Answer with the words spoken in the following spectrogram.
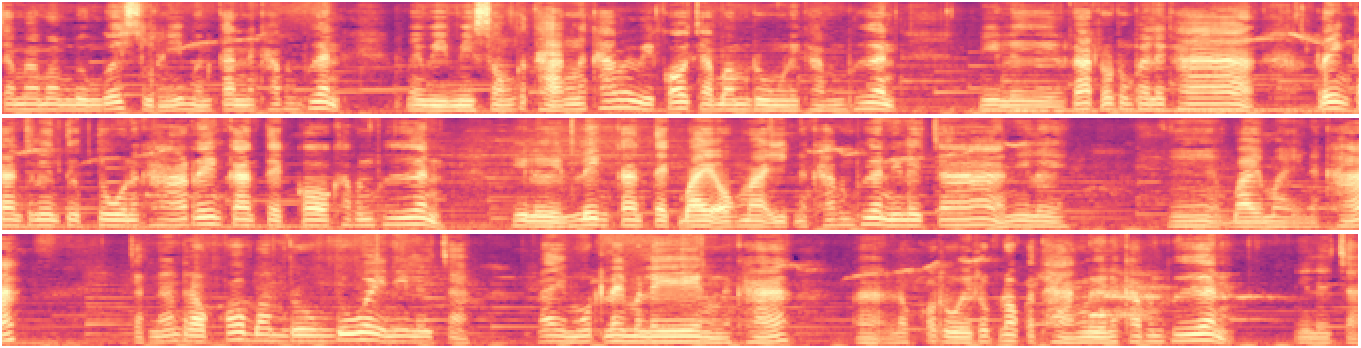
จะมาบำรุงด้วยสูตรนี้เหมือนกันนะคะเพื่อนๆแม่วีมีสองกระถางนะคะแม่วีก็จะบำรุงเลยค่ะเพื่อนๆนี่เลยราดรดลงไปเลยค่ะ เร่งการเจริญเติบโตนะคะ เร่งการแตกกอค่ะเพื่อนๆนี่เลยเร่งการแตกใบออกมาอีกนะคะเพื่อนๆนี่เลยจ้านี่เลยนี่ใบใหม่นะคะ จากนั้นเราก็บำรุงด้วยนี่เลยจ้ะไล่มดไล่แมลงนะคะอ่าเราก็โรยรอบๆกระถางเลยนะคะเพื่อนๆนี่เลยจ้ะ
